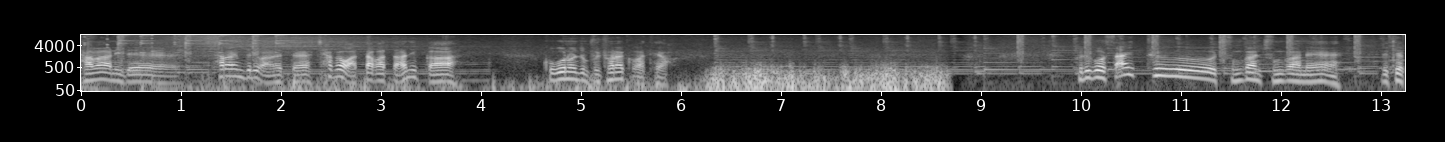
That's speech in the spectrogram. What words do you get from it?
다만 이제 사람들이 많을 때 차가 왔다 갔다 하니까 그거는 좀 불편할 것 같아요. 그리고 사이트 중간중간에 이렇게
